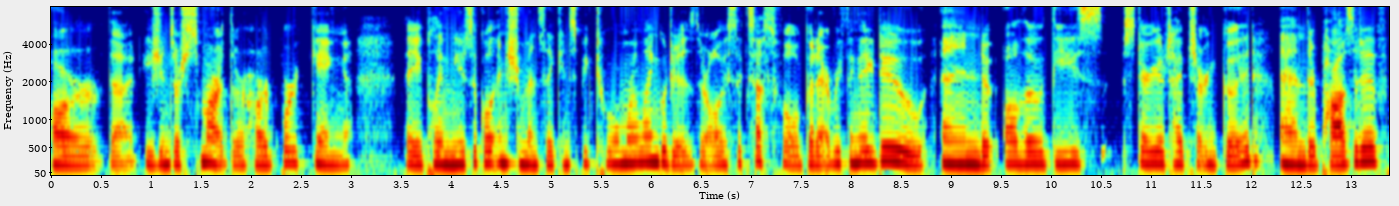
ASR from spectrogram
are that Asians are smart, they're hardworking, they play musical instruments, they can speak two or more languages, they're always successful, good at everything they do. And although these stereotypes are good and they're positive,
